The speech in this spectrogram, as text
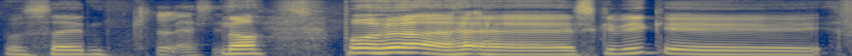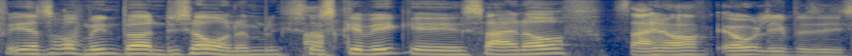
For satan. Klassisk. Nå, prøv at høre. Øh, skal vi ikke... Øh, for jeg tror, mine børn, de sover nemlig. Så Ah. skal vi ikke øh, sign off. Sign off. Jo, lige præcis.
